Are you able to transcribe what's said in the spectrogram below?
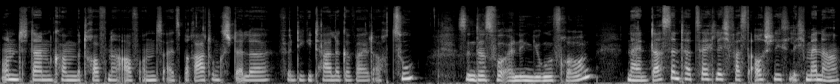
Und dann kommen Betroffene auf uns als Beratungsstelle für digitale Gewalt auch zu. Sind das vor allen Dingen junge Frauen? Nein, das sind tatsächlich fast ausschließlich Männer.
